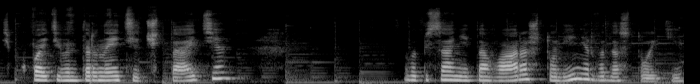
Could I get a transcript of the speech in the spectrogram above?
Если покупаете в интернете, читайте в описании товара, что линер водостойкий.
